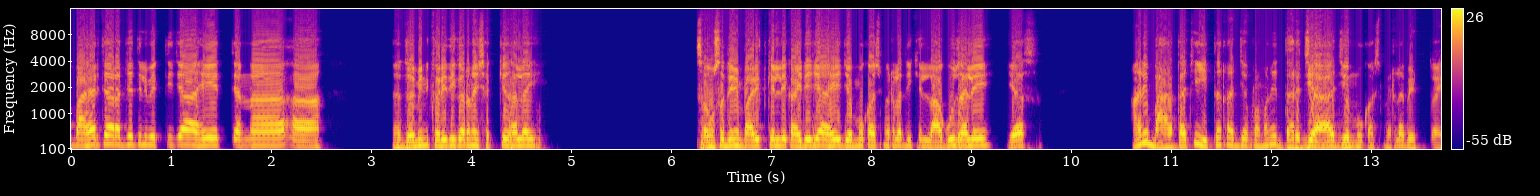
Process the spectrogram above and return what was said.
बाहेरच्या राज्यातील व्यक्ती ज्या आहेत त्यांना जमीन खरेदी करणं शक्य झालंय? संसदेने पारित केलेले कायदे जे आहे जम्मू काश्मीरला देखील लागू झाले यस. आणि भारताच्या इतर राज्याप्रमाणे दर्जा जम्मू काश्मीरला भेटतोय.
